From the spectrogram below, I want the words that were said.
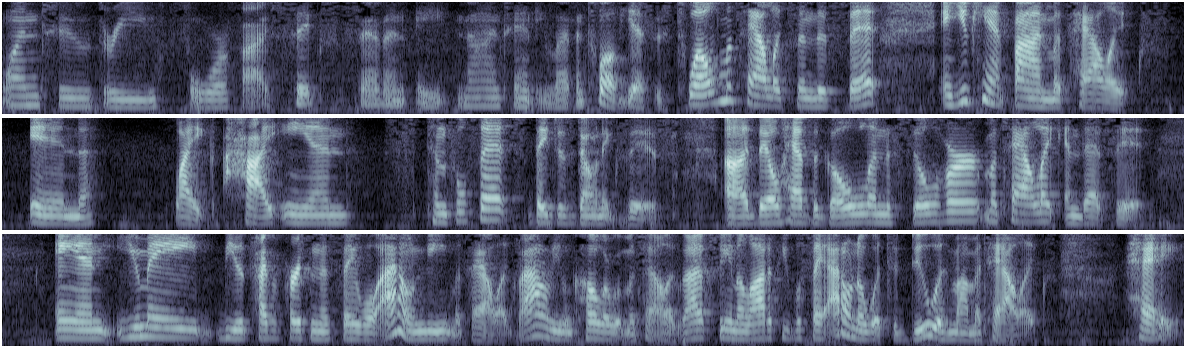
1, 2, 3, 4, 5, 6, 7, 8, 9, 10, 11, 12. Yes, it's 12 metallics in this set. And you can't find metallics in like high-end pencil sets. They just don't exist. Uh, they'll have the gold and the silver metallic and that's it. And you may be the type of person to say, well, I don't need metallics. I don't even color with metallics. I've seen a lot of people say, I don't know what to do with my metallics. Hey,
